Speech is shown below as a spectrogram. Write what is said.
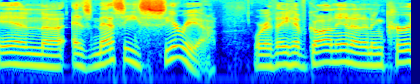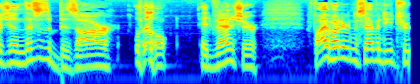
in uh, Esmesi, Syria, where they have gone in on an incursion. This is a bizarre little adventure. 570 tr-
